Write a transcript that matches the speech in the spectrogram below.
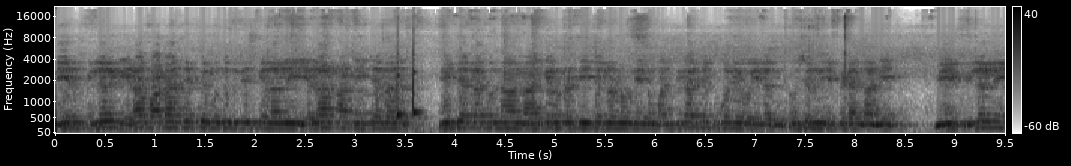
నేను పిల్లలకి ఎలా పాఠాలు చెప్పి ముందుకు తీసుకెళ్ళాలి ఎలా నా టీచర్ల టీచర్లకు నా నా దగ్గర ఉన్న టీచర్లను నేను మంచిగా చెప్పుకొని వీళ్ళకు ట్యూషన్ చెప్పడం కానీ మీ పిల్లల్ని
